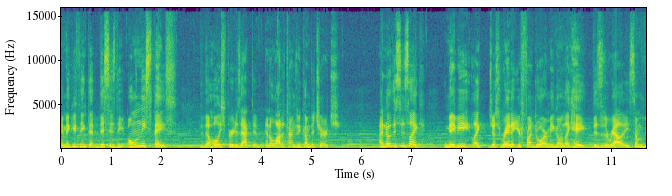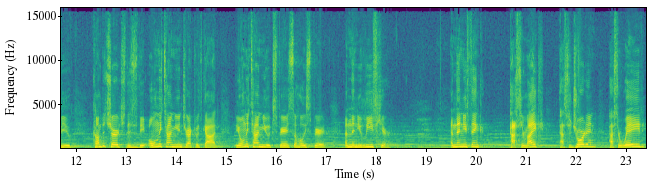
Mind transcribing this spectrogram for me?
and make you think that this is the only space that the Holy Spirit is active. And a lot of times we come to church. I know this is like maybe like just right at your front door, me going like, hey, this is a reality. Some of you come to church, this is the only time you interact with God, the only time you experience the Holy Spirit, and then you leave here. And then you think, Pastor Mike, Pastor Jordan, Pastor Wade,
